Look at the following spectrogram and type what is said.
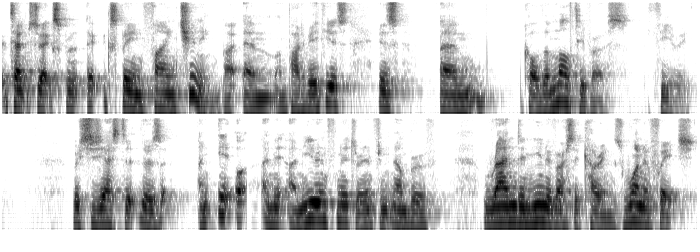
attempts to exp- explain fine tuning um, on part of atheists is um, called the multiverse theory, which suggests that there's an, an, near infinite or infinite number of random universe occurrings, one of which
